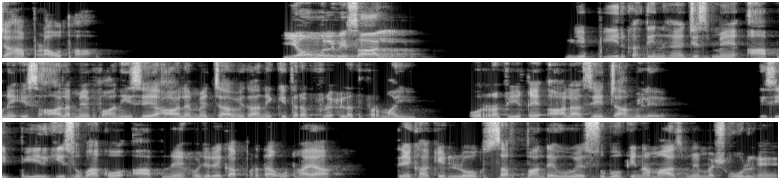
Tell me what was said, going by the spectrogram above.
جہاں پڑاؤ تھا۔ یوم الوصال۔ یہ پیر کا دن ہے جس میں آپ نے اس عالم فانی سے عالم جاویدانی کی طرف رحلت فرمائی اور رفیق اعلیٰ سے جا ملے۔ اسی پیر کی صبح کو آپ نے حجرے کا پردہ اٹھایا دیکھا کہ لوگ صف باندھے ہوئے صبح کی نماز میں مشغول ہیں۔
